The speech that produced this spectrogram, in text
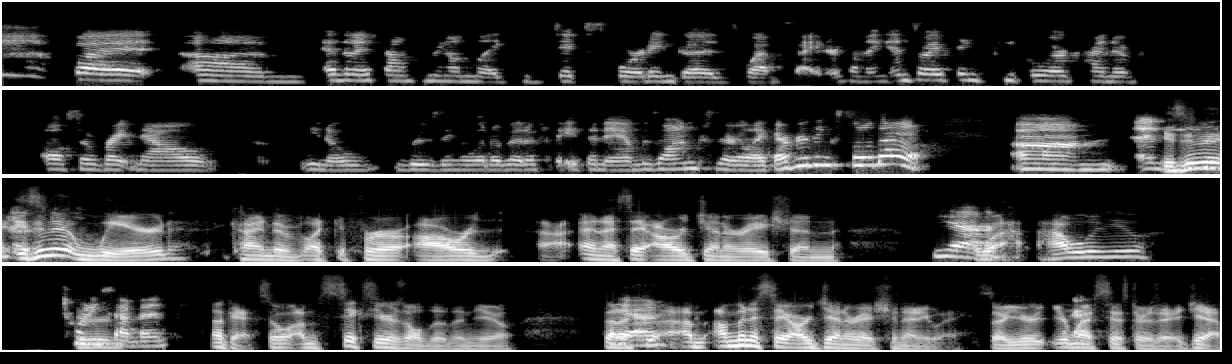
but um and then i found something on like dick's sporting goods website or something. And so i think people are kind of also right now you know losing a little bit of faith in amazon because they're like everything's sold out. Um and isn't it isn't it weird kind of like for our and i say our generation yeah. how old are you 27. Okay, so I'm six years older than you, but yeah. I am I'm going to say our generation anyway. So you're you're okay. my sister's age, yeah.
